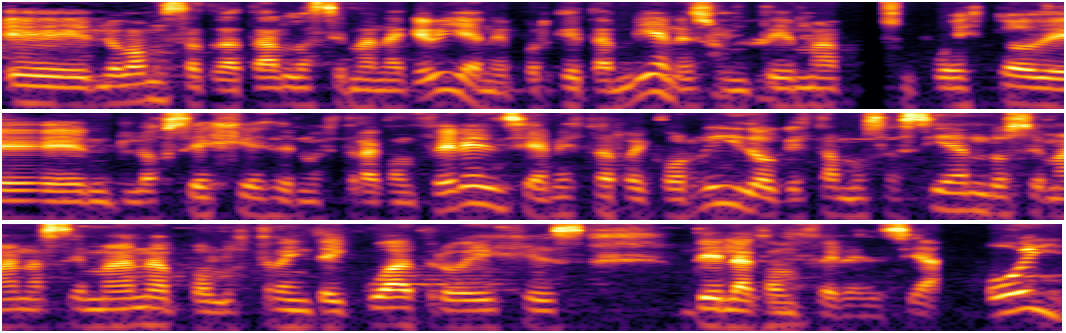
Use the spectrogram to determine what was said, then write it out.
eh, lo vamos a tratar la semana que viene, porque también es un tema, por supuesto, de los ejes de nuestra conferencia, en este recorrido que estamos haciendo semana a semana por los 34 ejes de la conferencia. Hoy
